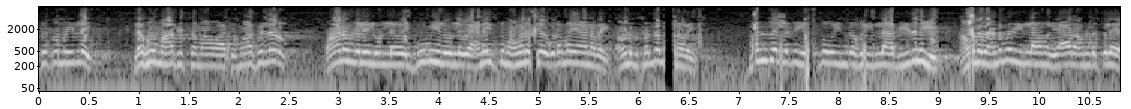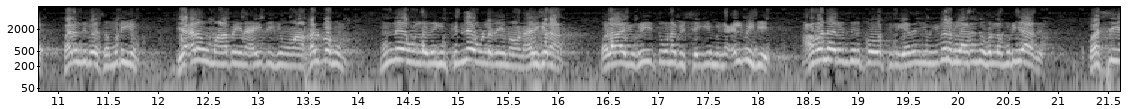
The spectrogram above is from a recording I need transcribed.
தூக்கம் இல்லை. லகு மாபிசமாவாத்து மாபில்லர் வானங்களில் உள்ளவை பூமியில் உள்ளவை அனைத்தும் அவனுக்கு உடமையானவை. அவனுக்கு சொந்தமானவை. மந்தல்லது எஸ்போ இந்த இல்லாபி இதனையே அவனது அனுமதி இல்லாமல் யார் அவனிடத்துல பரிந்து பேச முடியும்? யாரும் மாபையின் ஐதிகம் கல்பகும் முன்னே உள்ளதையும் பின்னே உள்ளதையும் அவன் அறிகிறான். வலா யுகை தூணவி செய்யும் எல்மிகி அவன் அறிந்திருப்பவற்றில் எதையும் இவர்கள் அறிந்து கொள்ள முடியாது. வசிய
